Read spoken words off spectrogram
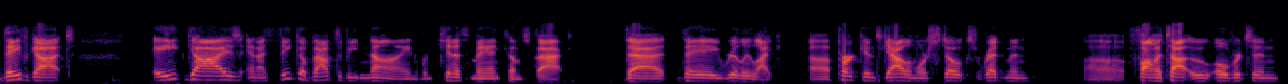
they've got eight guys, and I think about to be nine when Kenneth Mann comes back that they really like. Uh, Perkins, Gallimore, Stokes, Redmond, uh, Faamatau, Overton,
